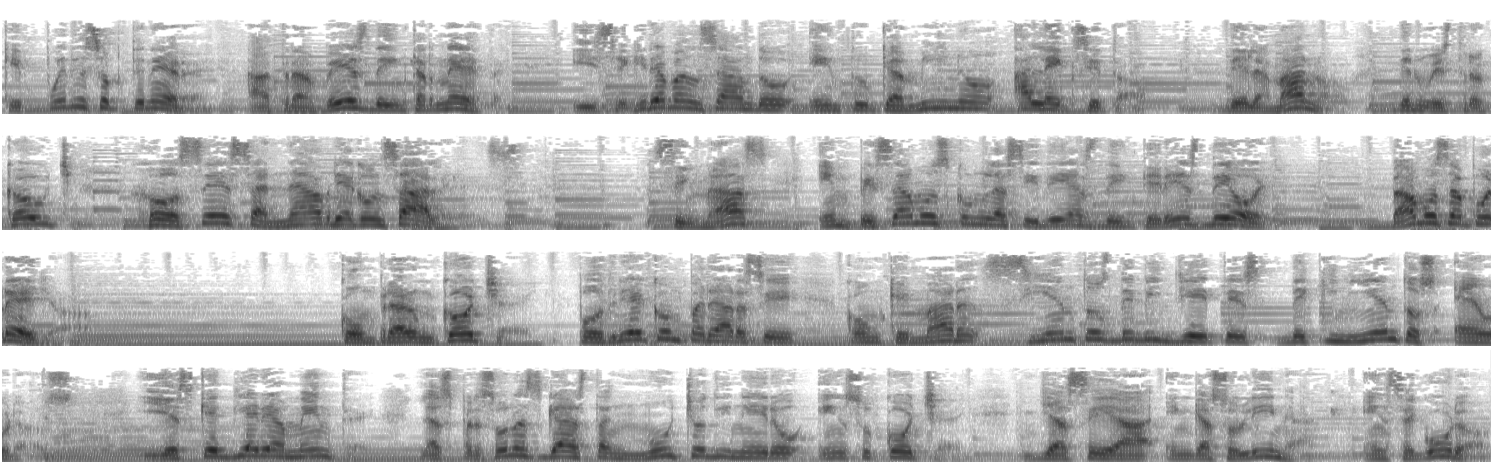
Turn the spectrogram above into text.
que puedes obtener a través de Internet y seguir avanzando en tu camino al éxito, de la mano de nuestro coach José Sanabria González. Sin más, empezamos con las ideas de interés de hoy. Vamos a por ello. Comprar un coche podría compararse con quemar cientos de billetes de 500 euros. Y es que diariamente las personas gastan mucho dinero en su coche, ya sea en gasolina, en seguro,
